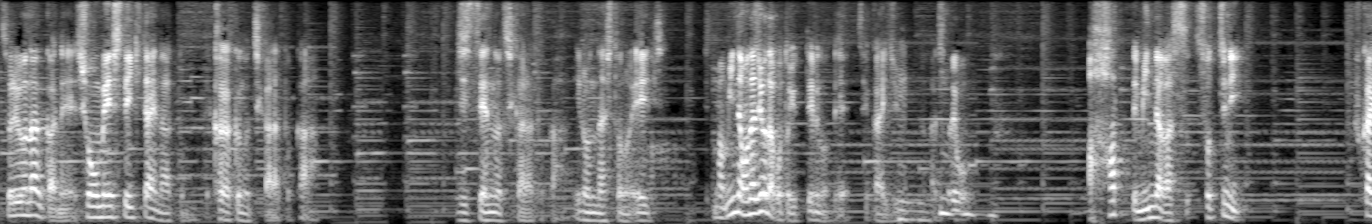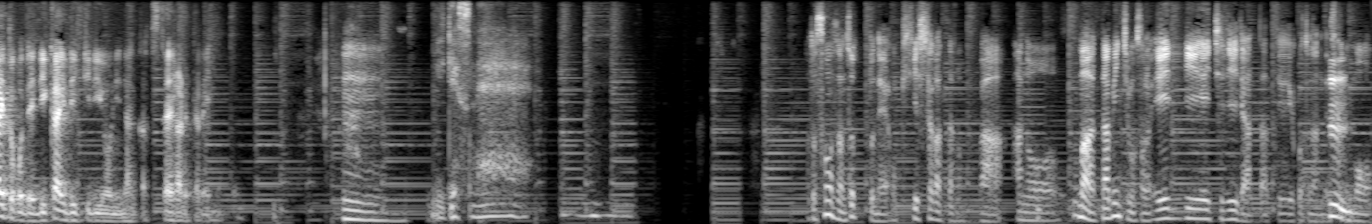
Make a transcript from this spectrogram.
それをなんかね、証明していきたいなと思って、科学の力とか、実践の力とか、いろんな人の英知。まあみんな同じようなことを言ってるので、世界中。うんだからそれを、あはってみんながそそっちに深いところで理解できるようになんか伝えられたらいいなと。うん。いいですね。あと、孫さん、ちょっとね、お聞きしたかったのが、あの、まあ、ダヴィンチもその ADHD であったっていうことなんですけども、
